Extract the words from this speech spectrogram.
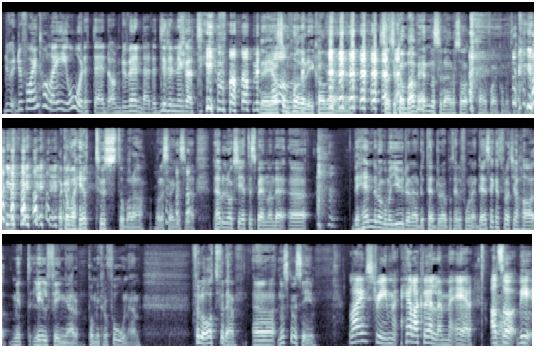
Du, du får inte hålla i ordet Ted om du vänder det till det negativa Det är jag som håller i kameran nu. Så att jag kan bara vända sådär och så kan jag få en kommentar. Jag kan vara helt tyst och bara, bara svänga sådär. Det här blir också jättespännande. Eh, det händer något med ljuden när du Ted rör på telefonen. Det är säkert för att jag har mitt lillfinger på mikrofonen. Förlåt för det. Eh, nu ska vi se. Livestream hela kvällen med er. Alltså, Ja. vi,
